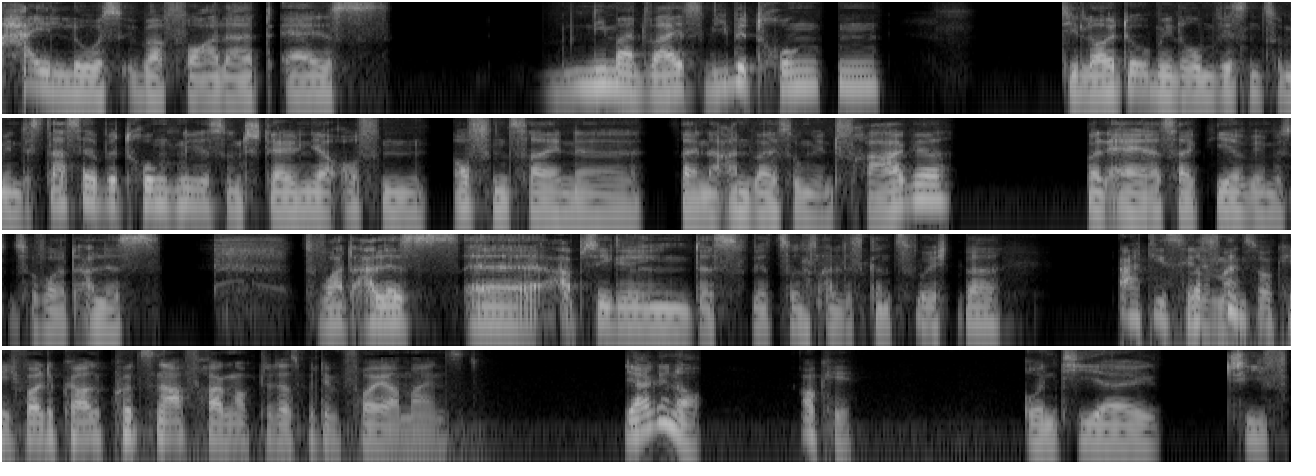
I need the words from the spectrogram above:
heillos überfordert. Er ist, niemand weiß, wie betrunken. Die Leute um ihn rum wissen zumindest, dass er betrunken ist und stellen ja offen, offen seine, seine Anweisungen in Frage. Weil er ja sagt, hier, wir müssen sofort alles, sofort alles äh, absiegeln. Das wird sonst alles ganz furchtbar. Ach, die Szene Was meinst du? Okay, ich wollte kurz nachfragen, ob du das mit dem Feuer meinst. Ja, genau. Okay. Und hier Chief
